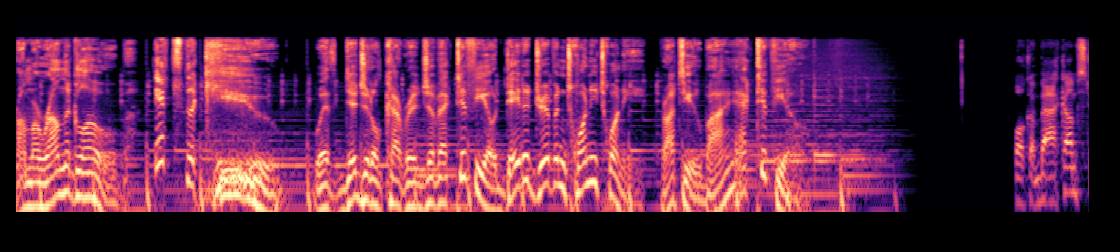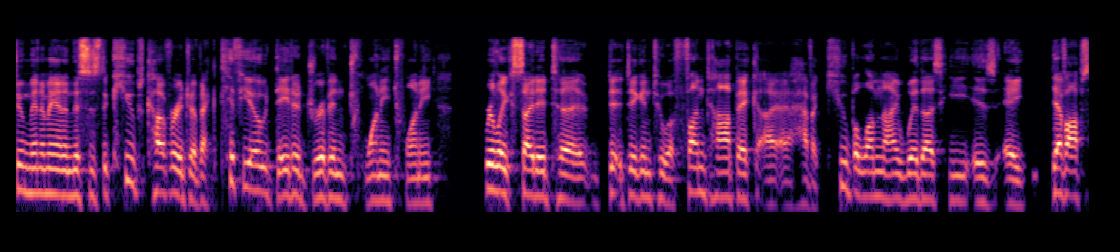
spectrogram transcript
from around the globe. It's theCUBE, with digital coverage of Actifio Data Driven 2020. Brought to you by Actifio. Welcome back, I'm Stu Miniman, and this is theCUBE's coverage of Actifio Data Driven 2020. Really excited to dig into a fun topic. I have a CUBE alumni with us. He is a DevOps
